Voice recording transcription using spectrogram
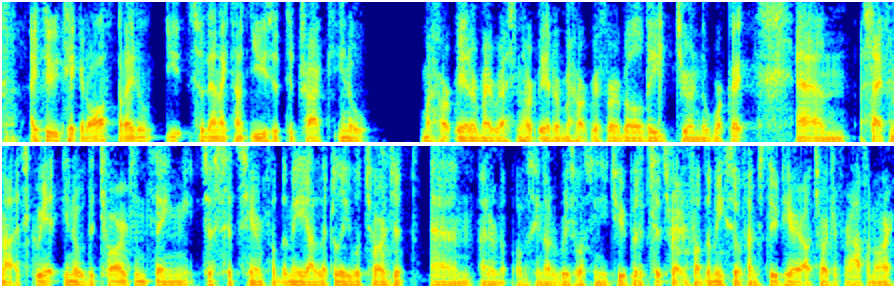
I do take it off, but I don't, so then I can't use it to track, you know, my heart rate or my resting heart rate or my heart rate variability during the workout. Um, aside from that, it's great. You know, the charging thing just sits here in front of me. I literally will charge it. Um, I don't know, obviously not everybody's watching YouTube, but it sits right in front of me. So if I'm stood here, I'll charge it for half an hour.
